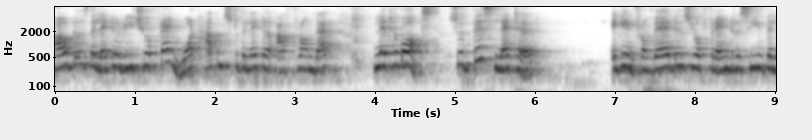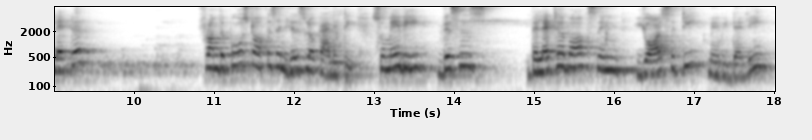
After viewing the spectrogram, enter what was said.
how does the letter reach your friend what happens to the letter uh, from that letter box so this letter again from where does your friend receive the letter? From the post office in his locality. So maybe this is the letter box in your city maybe delhi.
